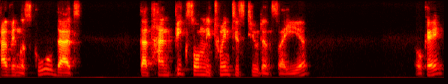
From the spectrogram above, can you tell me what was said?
having a school that that handpicks only 20 students a year okay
